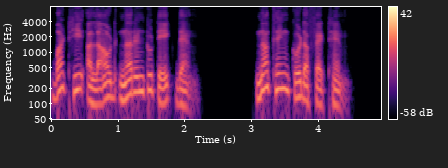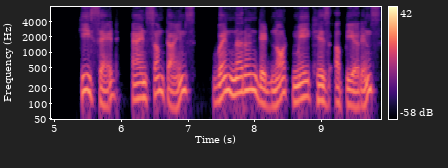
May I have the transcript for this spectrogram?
But he allowed Naren to take them. Nothing could affect him. He said, and sometimes, when Naren did not make his appearance,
